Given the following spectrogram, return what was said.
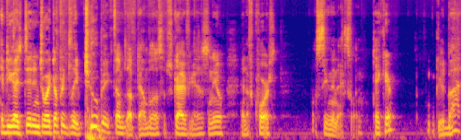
if you guys did enjoy, don't forget to leave two big thumbs up down below. Subscribe if you guys are new. And of course, we'll see you in the next one. Take care. Goodbye.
